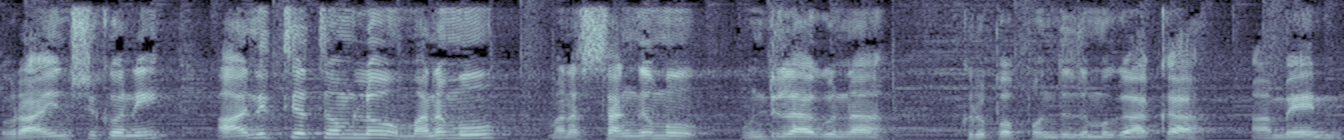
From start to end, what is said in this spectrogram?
వ్రాయించుకొని ఆ నిత్యత్వంలో మనము మన సంఘము ఉండిలాగున కృప పొందుదుముగాక ఆమెన్.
